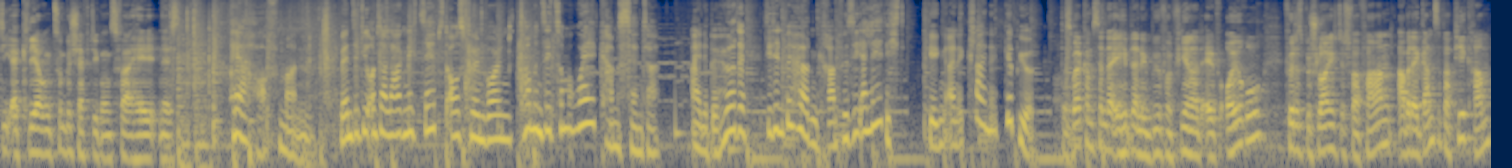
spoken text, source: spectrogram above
die Erklärung zum Beschäftigungsverhältnis. Herr Hoffmann, wenn Sie die Unterlagen nicht selbst ausfüllen wollen, kommen Sie zum Welcome Center. Eine Behörde, die den Behördenkram für Sie erledigt. Gegen eine kleine Gebühr. Das Welcome Center erhebt eine Gebühr von 411 Euro für das beschleunigte Verfahren, aber der ganze Papierkram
